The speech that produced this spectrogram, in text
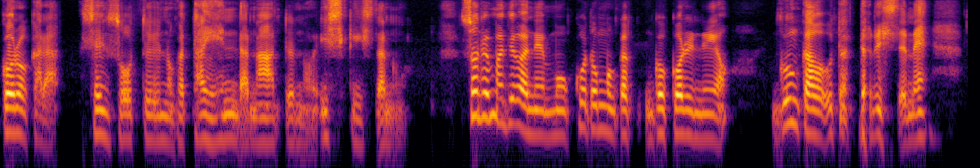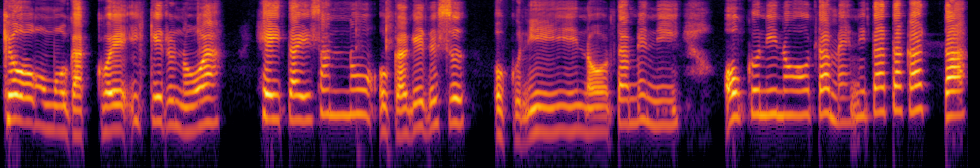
頃から戦争というのが大変だなというのを意識したの。それまではね、もう子供が心によ、軍歌を歌ったりしてね、今日も学校へ行けるのは兵隊さんのおかげです。お国のために、お国のために戦った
